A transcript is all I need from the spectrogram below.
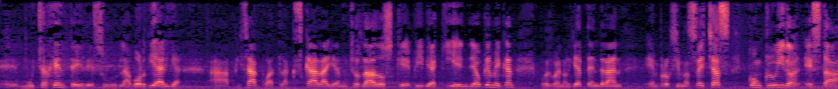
eh, mucha gente de su labor diaria a Pizaco, a Tlaxcala y a muchos lados que vive aquí en Yauquemecan, pues bueno, ya tendrán en próximas fechas concluida esta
